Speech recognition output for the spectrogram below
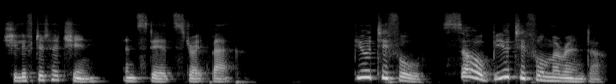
she lifted her chin and stared straight back. Beautiful, so beautiful, Miranda.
